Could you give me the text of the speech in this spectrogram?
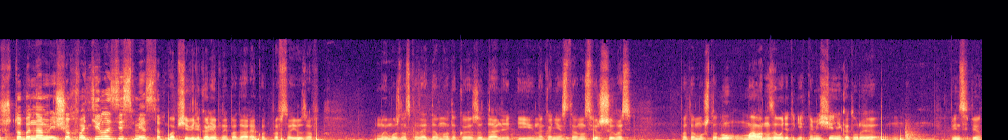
чтобы нам еще хватило здесь места. Вообще великолепный подарок от профсоюзов. Мы, можно сказать, давно такое ожидали, и наконец-то оно свершилось потому что ну, мало на заводе таких помещений, которые, в принципе,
